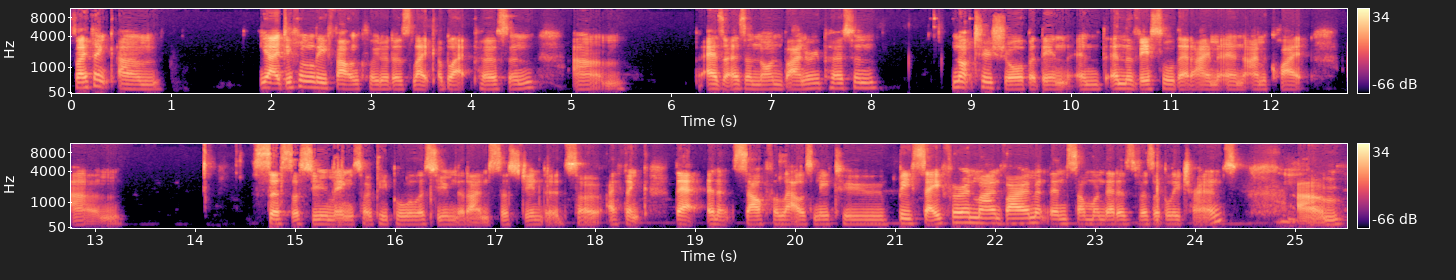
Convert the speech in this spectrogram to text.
So I think, um, yeah, I definitely felt included as like a black person, um, as a, as a non-binary person. Not too sure, but then in in the vessel that I'm in, I'm quite um, cis assuming, so people will assume that I'm cisgendered. So I think that in itself allows me to be safer in my environment than someone that is visibly trans. Um,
